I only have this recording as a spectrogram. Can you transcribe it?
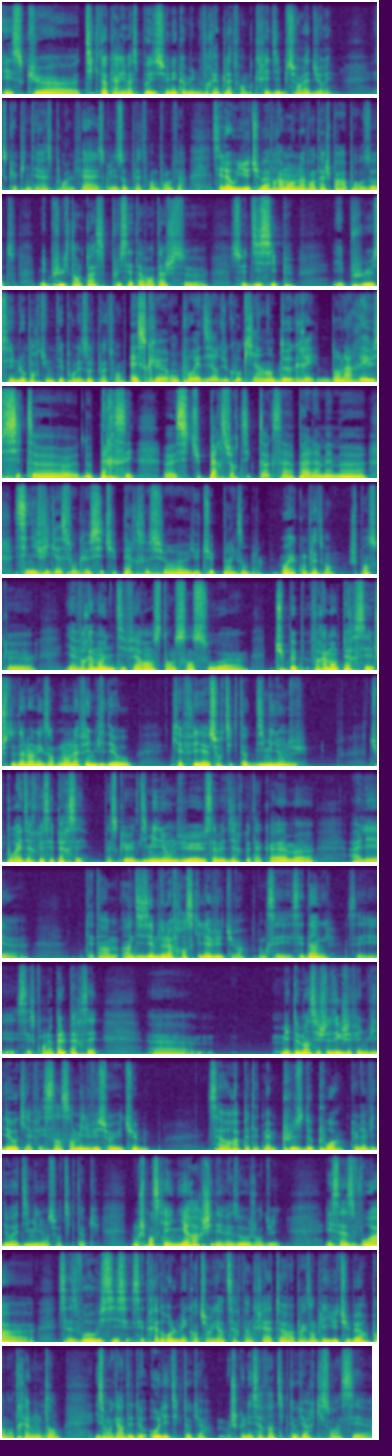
Est-ce que euh, TikTok arrive à se positionner comme une vraie plateforme crédible sur la durée? Est-ce que Pinterest pourra le faire? Est-ce que les autres plateformes pourront le faire? C'est là où YouTube a vraiment un avantage par rapport aux autres, mais plus le temps passe, plus cet avantage se dissipe et plus c'est une opportunité pour les autres plateformes. Est-ce qu'on pourrait dire du coup qu'il y a un degré dans la réussite euh, de percer? Euh, Si tu perces sur TikTok, ça n'a pas la même euh, signification que si tu perces sur YouTube par exemple? Ouais, complètement. Je pense qu'il y a vraiment une différence dans le sens où tu peux vraiment percer. Je te donne un exemple. Nous, on a fait une vidéo qui a fait sur TikTok 10 millions de vues. Tu pourrais dire que c'est percé. Parce que 10 millions de vues, ça veut dire que tu as quand même allé peut-être un, dixième de la France qui l'a vu, tu vois. Donc c'est dingue. C'est ce qu'on appelle. Euh, mais demain, si je te dis que j'ai fait une vidéo qui a fait 500 000 vues sur YouTube, ça aura peut-être même plus de poids que la vidéo à 10 millions sur TikTok. Donc je pense qu'il y a une hiérarchie des réseaux aujourd'hui. Et ça se voit, euh, ça se voit aussi, c'est très drôle, mais quand tu regardes certains créateurs, par exemple les YouTubeurs, pendant très longtemps, ils ont regardé de haut les TikTokers. Je connais certains TikTokers qui sont assez... Euh,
